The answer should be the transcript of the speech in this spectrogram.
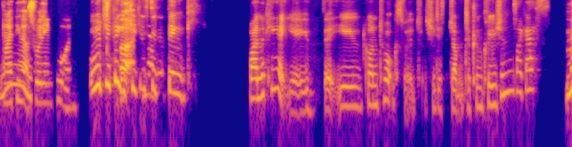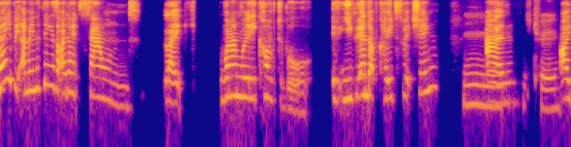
And mm. I think that's really important. What do you think but, she just yeah. didn't think by looking at you that you'd gone to Oxford? She just jumped to conclusions, I guess? Maybe. I mean, the thing is, I don't sound like when I'm really comfortable, you end up code switching. Mm, and it's true. I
